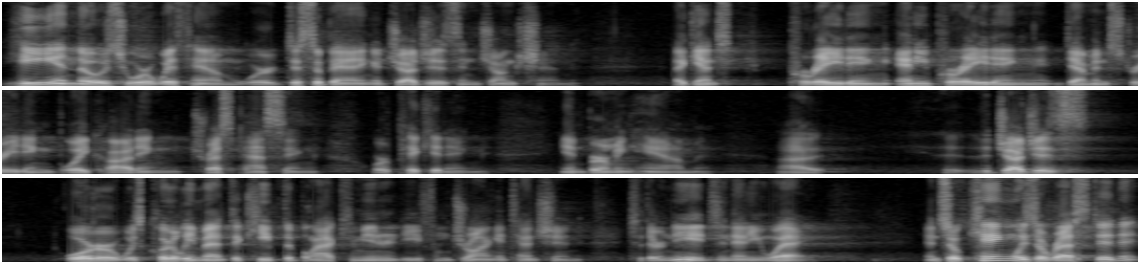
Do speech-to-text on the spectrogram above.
he and those who were with him were disobeying a judge's injunction against parading, any parading, demonstrating, boycotting, trespassing, or picketing in Birmingham. Uh, the judge's order was clearly meant to keep the black community from drawing attention to their needs in any way. And so King was arrested,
